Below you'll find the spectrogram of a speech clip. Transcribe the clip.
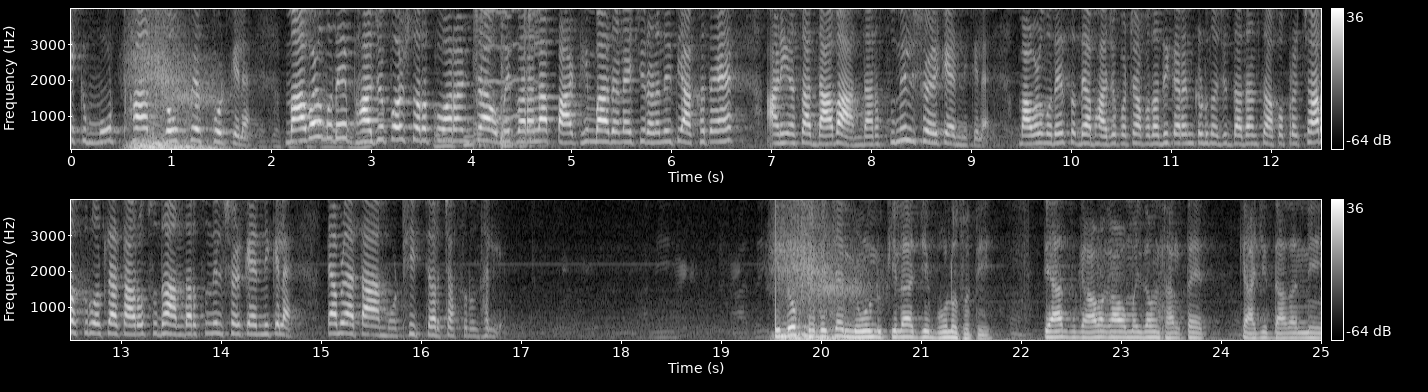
एक मोठा गौप्यस्फोट केला मावळमध्ये भाजप शरद पवारांच्या उमेदवाराला पाठिंबा देण्याची रणनीती आखत आहे आणि असा दावा आमदार सुनील शेळके यांनी केलाय. मावळमध्ये सध्या भाजपच्या पदाधिकाऱ्यांकडून अजितदादांचा अपप्रचार सुरू असल्याचा आरोप सुद्धा आमदार सुनील शेळके यांनी केलाय. त्यामुळे आता मोठी चर्चा सुरू झाली आहे लोकसभेच्या निवडणुकीला जे बोलत होते ते आज गावागावामध्ये जाऊन सांगतायत की अजितदादांनी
